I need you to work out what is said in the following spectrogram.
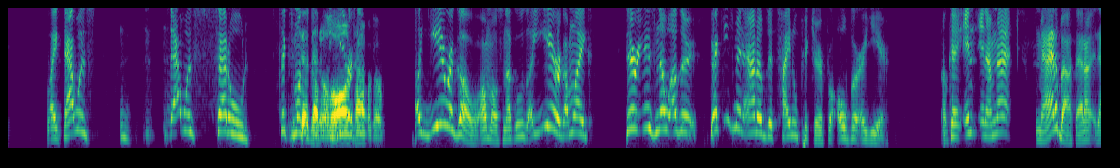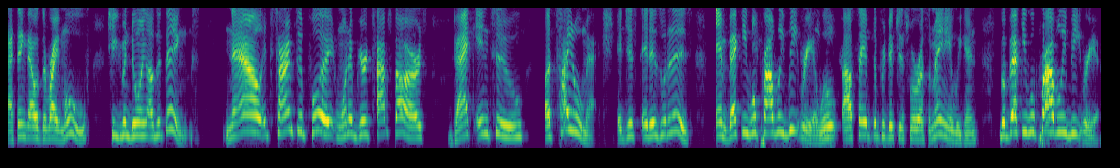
Like that was that was settled six You months ago. a year long ago time ago. a year ago, almost Knuckles. A year ago, I'm like, there is no other. Becky's been out of the title picture for over a year. Okay, and and I'm not mad about that. I, I think that was the right move. She's been doing other things. Now it's time to put one of your top stars back into a title match. It just it is what it is. And Becky will probably beat Rhea. We'll I'll save the predictions for WrestleMania weekend, but Becky will probably beat Rhea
